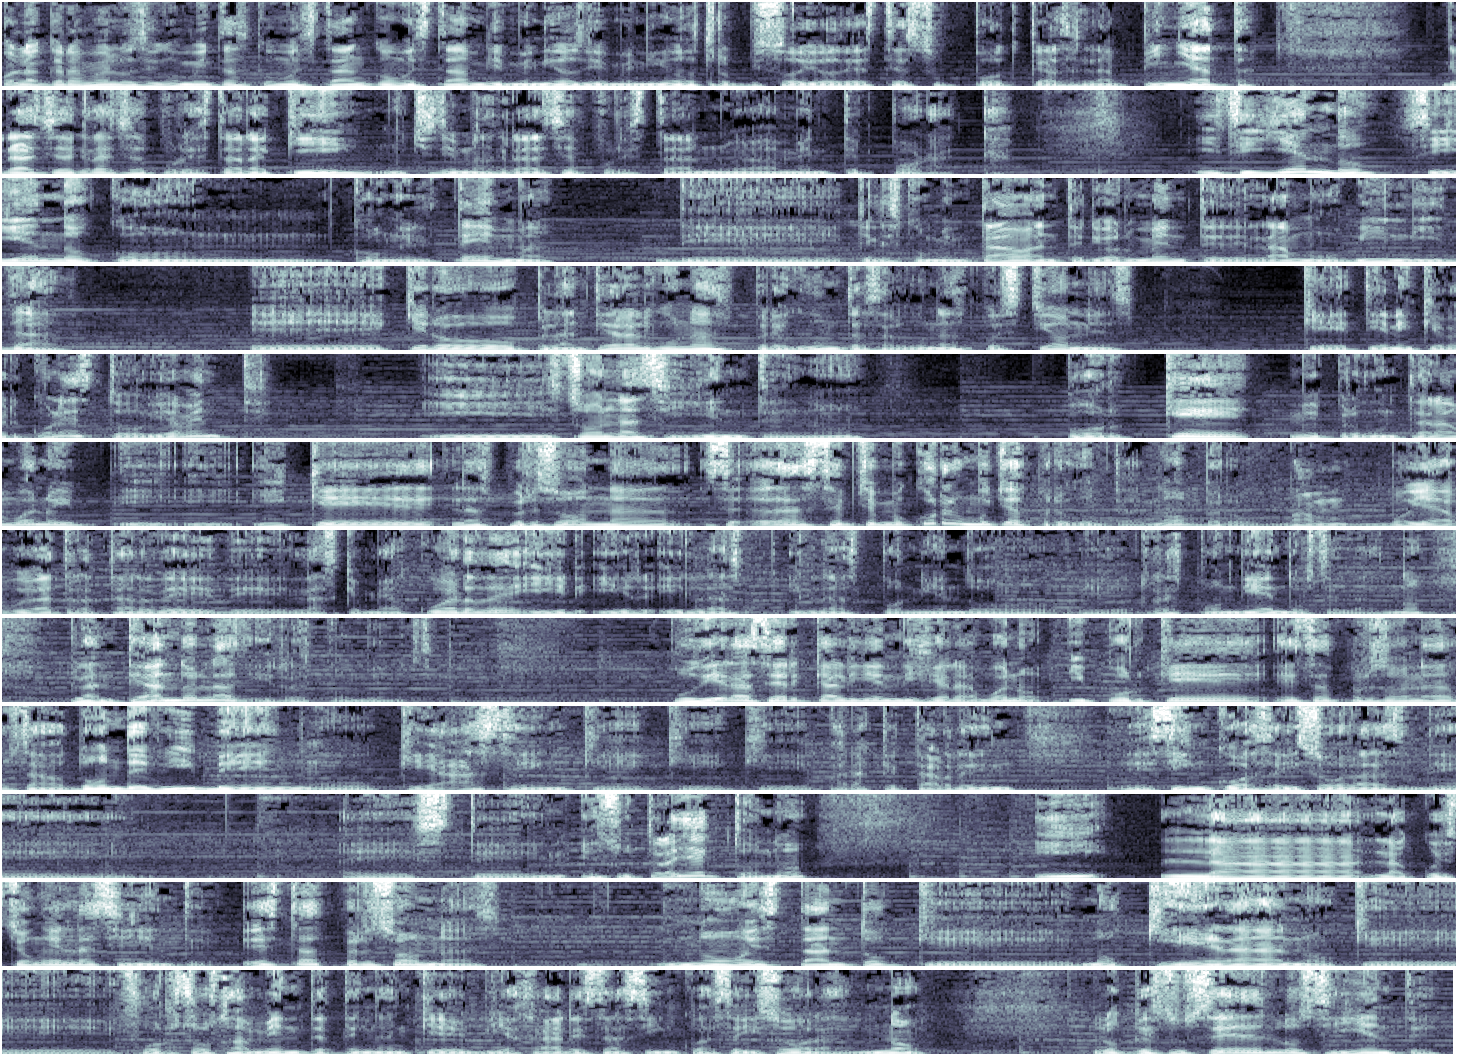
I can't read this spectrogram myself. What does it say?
Hola caramelos y gomitas, ¿cómo están? ¿Cómo están? Bienvenidos, bienvenidos a otro episodio de este su podcast La Piñata. Gracias, gracias por estar aquí. Muchísimas gracias por estar nuevamente por acá. Y siguiendo, siguiendo con, con el tema de que les comentaba anteriormente de la movilidad, eh, quiero plantear algunas preguntas, algunas cuestiones que tienen que ver con esto, obviamente. Y son las siguientes, ¿no? ¿Por qué? Me preguntarán, bueno, ¿y, y, qué las personas? Se, me ocurren muchas preguntas, ¿no? Pero voy, a, voy a tratar de, las que me acuerde ir, ir, irlas, irlas poniendo, eh, respondiéndoselas, ¿no? Planteándolas y respondiéndoselas. Pudiera ser que alguien dijera, bueno, ¿y por qué esas personas, o sea, dónde viven o qué hacen que, que, que para que tarden 5 eh, a 6 horas de, este, en, su trayecto, ¿no? Y la, la cuestión es la siguiente, estas personas no es tanto que no quieran o que forzosamente tengan que viajar esas 5 a 6 horas, no. Lo que sucede es lo siguiente,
